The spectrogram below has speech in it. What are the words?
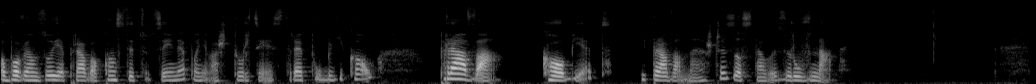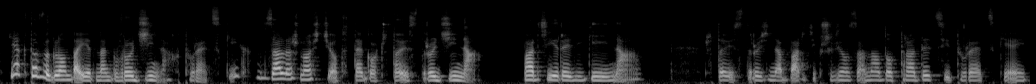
obowiązuje prawo konstytucyjne, ponieważ Turcja jest republiką, prawa kobiet i prawa mężczyzn zostały zrównane. Jak to wygląda jednak w rodzinach tureckich? W zależności od tego, czy to jest rodzina bardziej religijna, czy to jest rodzina bardziej przywiązana do tradycji tureckiej,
